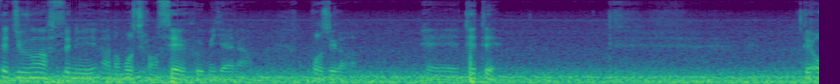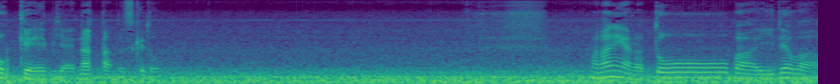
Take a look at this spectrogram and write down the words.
で自分は普通にあのもちろんセーフみたいな文字がえー、出てで OK みたいになったんですけど、まあ、何やらドバイでは、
